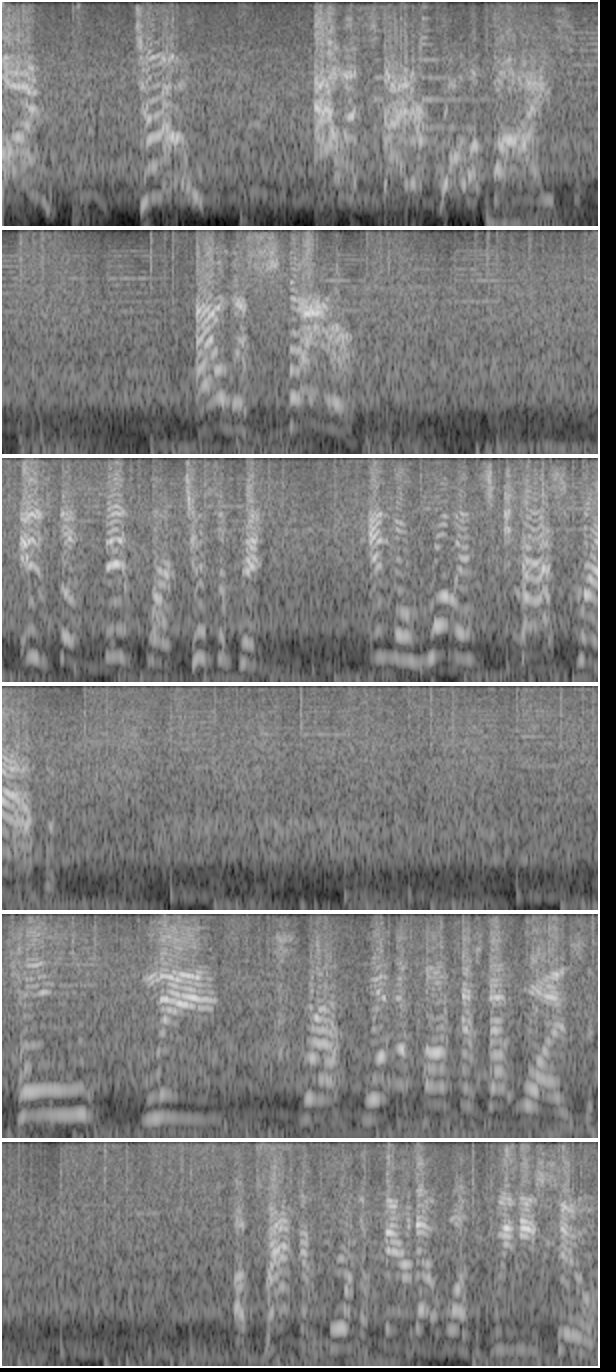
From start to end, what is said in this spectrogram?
One! Two! Alice Snyder qualifies! Alice Snyder is the fifth participant in the women's cash grab! Holy crap, what a contest that was! A back and forth affair that was between these two.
